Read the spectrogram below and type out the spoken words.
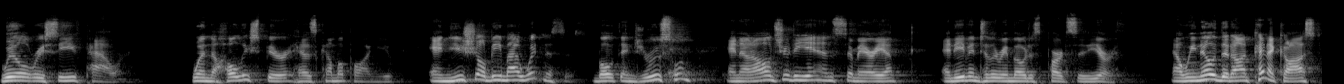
will receive power when the Holy Spirit has come upon you, and you shall be my witnesses, both in Jerusalem and in all Judea and Samaria, and even to the remotest parts of the earth. Now we know that on Pentecost,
